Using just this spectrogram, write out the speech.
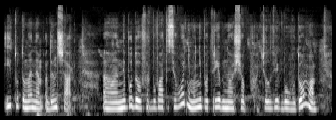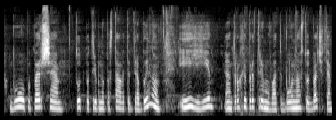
І тут у мене один шар. Не буду фарбувати сьогодні, мені потрібно, щоб чоловік був вдома, бо, по-перше, тут потрібно поставити драбину і її е, трохи притримувати, бо у нас тут, бачите,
